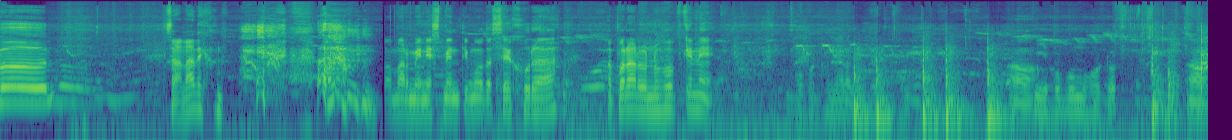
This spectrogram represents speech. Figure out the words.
বল জানা দেখোন। আমাৰ মেনেজমেণ্ট টিমত আছে খুৰা আপোনাৰ অনুভৱ কেনে? বহুত ধুনীয়া লাগিছে। অঁ। শুভ মুহূৰ্তত? অঁ।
